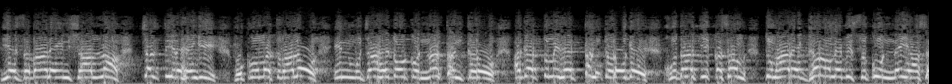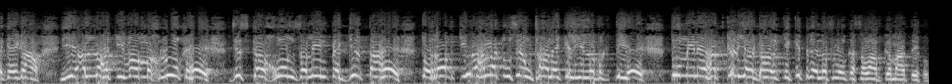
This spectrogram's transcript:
یہ زبانیں انشاءاللہ چلتی رہیں گی۔ حکومت والوں ان مجاہدوں کو نہ تنگ کرو، اگر تم انہیں تنگ کرو گے خدا کی قسم تمہارے گھروں میں بھی سکون نہیں آ سکے گا۔ یہ اللہ کی وہ مخلوق ہے جس کا خون زمین پہ گرتا ہے تو رب کی رحمت اسے اٹھانے کے لیے لبکتی ہے۔ تم انہیں ہتکڑیاں ڈال کے کتنے نفلوں کا ثواب کماتے ہو؟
